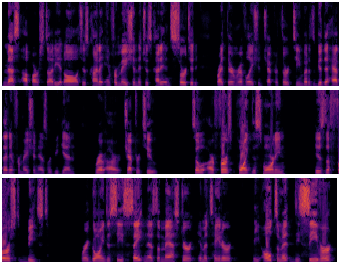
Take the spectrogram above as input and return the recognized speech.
mess up our study at all. It's just kind of information that's just kind of inserted right there in Revelation chapter 13, but it's good to have that information as we begin uh, our chapter 2. So our first point this morning is the first beast. We're going to see Satan as the master imitator, the ultimate deceiver.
